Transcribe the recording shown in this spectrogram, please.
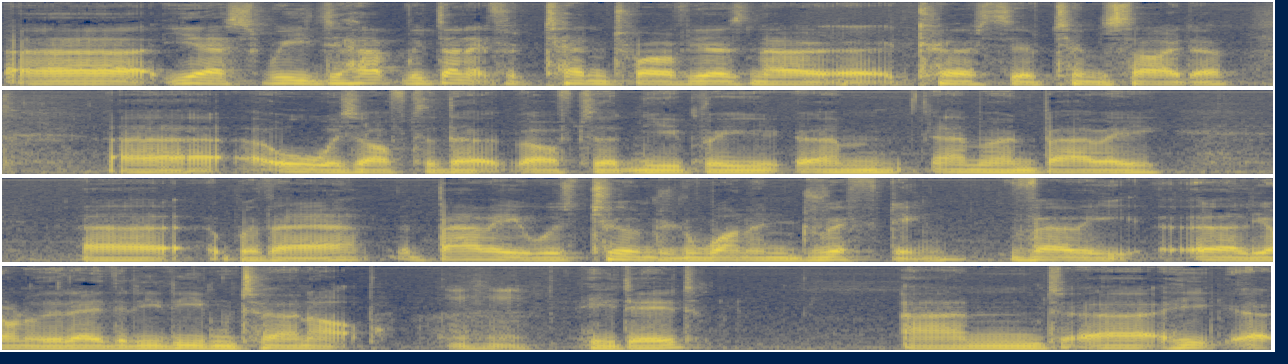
Uh, yes, we have, we've done it for 10, 12 years now, uh, courtesy of Tim Syder. Uh, always after the after Newbury, um, Emma and Barry uh, were there. Barry was 201 and drifting very early on in the day that he'd even turn up. He did, and uh, he. Uh,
